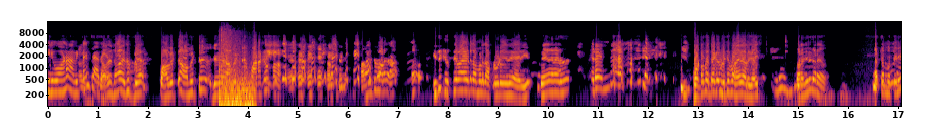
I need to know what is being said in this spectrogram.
തിരുവോണം അവിട്ടം ചതയം. ഇത് പേ- അവിട്ട് അമിട്ട് ജ- അമിട്ട് പടക്കം ആ. അമിട്ട് പടക്കം. ഇത് കൃത്യമായിട്ട് നമ്മൾ ഇത് അപ്ലോഡ് ചെയ്യുന്നതായിരിക്കും പേരെങ്ങനെയായിരുന്നു എടാ എന്ത് വിളിച്ച് പറയുന്നതാണ് ഗൈസ് പറഞ്ഞത് അറിയാമോ അത്തമ്പത്തിന്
